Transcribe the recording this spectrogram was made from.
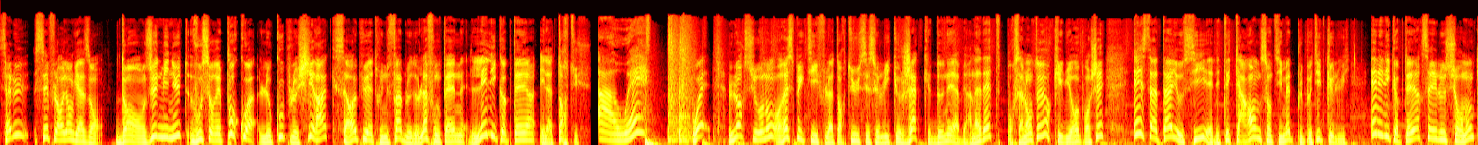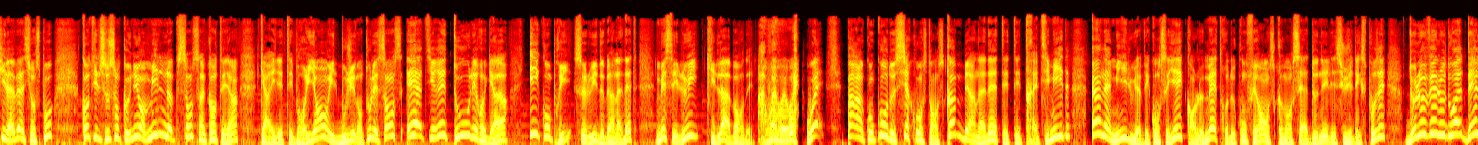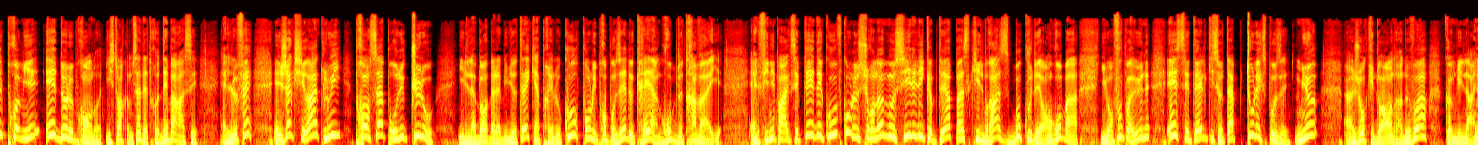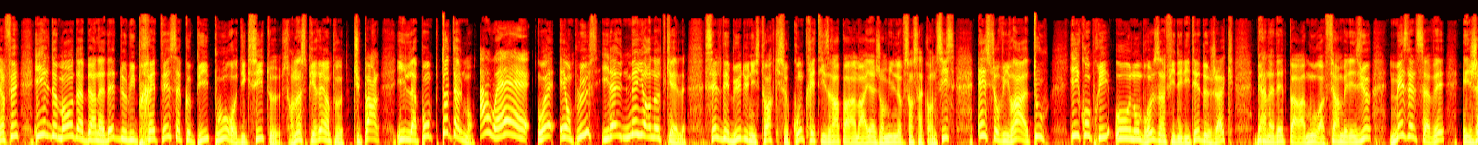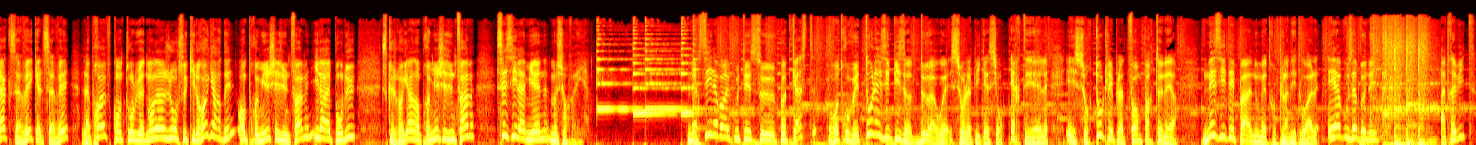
Salut, c'est Florian Gazan. Dans une minute, vous saurez pourquoi le couple Chirac, ça aurait pu être une fable de La Fontaine, l'hélicoptère et la tortue. Ah ouais? Ouais, leur surnom respectif. La tortue, c'est celui que Jacques donnait à Bernadette pour sa lenteur qu'il lui reprochait, et sa taille aussi, elle était 40 cm plus petite que lui. L'hélicoptère, c'est le surnom qu'il avait à Sciences Po quand ils se sont connus en 1951, car il était bruyant, il bougeait dans tous les sens et attirait tous les regards, y compris celui de Bernadette, mais c'est lui qui l'a abordé. Ah ouais, ouais, ouais. Ouais, par un concours de circonstances. Comme Bernadette était très timide, un ami lui avait conseillé, quand le maître de conférence commençait à donner les sujets d'exposé, de lever le doigt dès le premier et de le prendre, histoire comme ça d'être débarrassé. Elle le fait, et Jacques Chirac, lui, prend ça pour du culot. Il l'aborde à la bibliothèque après le cours pour lui proposer de créer un groupe de travail. Elle finit par accepter et découvre qu'on le surnomme aussi l'hélicoptère parce qu'il brasse beaucoup d'air. En gros, bah, il en fout pas une et c'est elle qui se tape tout l'exposé. Mieux, un jour qu'il doit rendre un devoir, comme il n'a rien fait, il demande à Bernadette de lui prêter sa copie pour, Dixit, euh, s'en inspirer un peu. Tu parles, il la pompe totalement. Ah ouais Ouais, et en plus, il a une meilleure note qu'elle. C'est le début d'une histoire qui se concrétisera par un mariage en 1956 et survivra à tout, y compris aux nombreuses infidélités de Jacques. Bernadette, par amour, a fermé les yeux, mais elle savait, et Jacques savait qu'elle savait. La preuve, quand on lui a demandé un jour ce qu'il regardait en premier chez une femme, il a répondu Ce que je regarde en premier chez une femme, c'est si la mienne me surveille. Merci d'avoir écouté ce podcast. Retrouvez tous les épisodes de Huawei sur l'application RTL et sur toutes les plateformes partenaires. N'hésitez pas à nous mettre plein d'étoiles et à vous abonner. À très vite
